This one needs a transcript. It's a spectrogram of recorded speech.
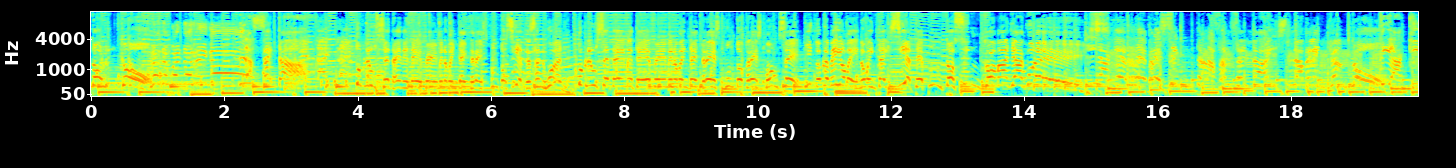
slash wonder. Puerto Rico. La Z. WZNTFM 93.7 San Juan, WZMTFM 93.3 Ponce y WIOB 97.5 Mayagüez. La que representa la salsa en la isla del encanto. De aquí.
